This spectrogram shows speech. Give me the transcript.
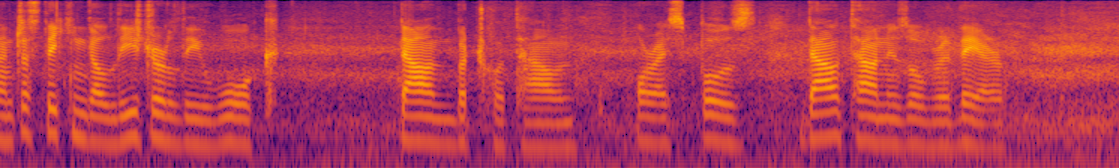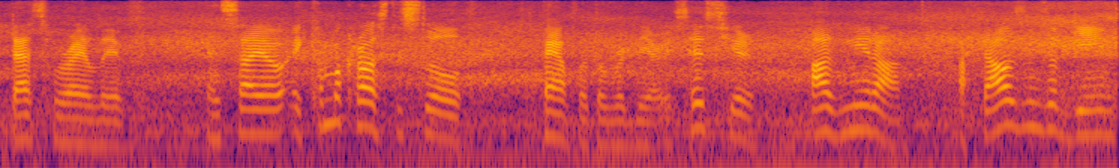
I'm just taking a leisurely walk down Butcho Town, or I suppose downtown is over there. That's where I live. And so I come across this little pamphlet over there. It says here, Admira, a thousands of games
